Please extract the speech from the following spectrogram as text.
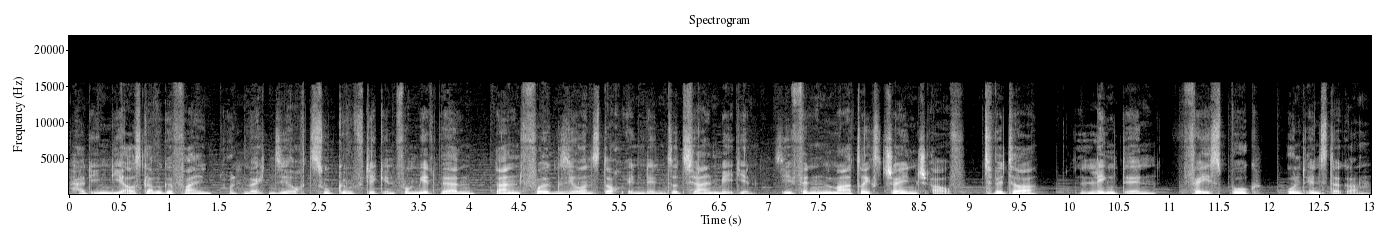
Hat Ihnen die Ausgabe gefallen und möchten Sie auch zukünftig informiert werden? Dann folgen Sie uns doch in den sozialen Medien. Sie finden Matrix Change auf Twitter, LinkedIn, Facebook und Instagram.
